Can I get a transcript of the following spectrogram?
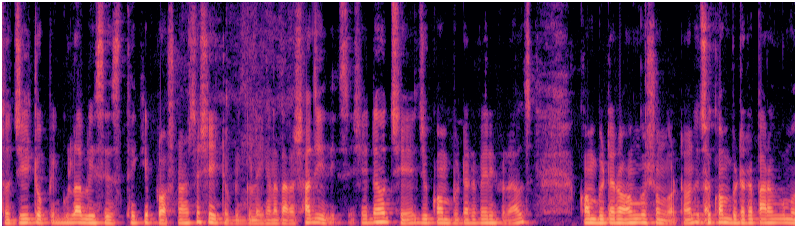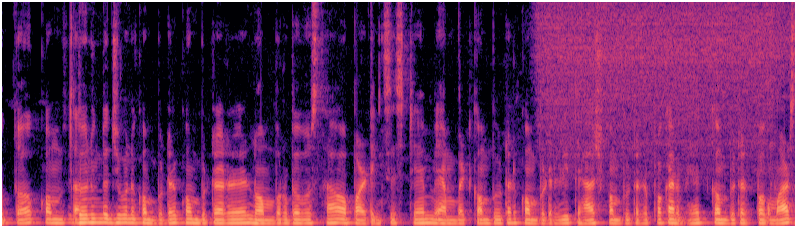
তো যেই টপিকগুলো বিসিএস থেকে প্রশ্ন আসে, সেই টপিকগুলো এখানে তারা সাজিয়ে দিয়েছে। সেটা হচ্ছে যে কম্পিউটার পেরিফেরালস কম্পিউটারের অঙ্গ সংগঠন, হচ্ছে কম্পিউটারের পারঙ্গমত্ব, কম- দৈনন্দিন জীবনে কম্পিউটার কম্পিউটারের নম্বর ব্যবস্থা অপারেটিং সিস্টেম অ্যাম্বেড কম্পিউটার কম্পিউটারের ইতিহাস কম্পিউটারের প্রকারভেদ কম্পিউটার কমার্স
